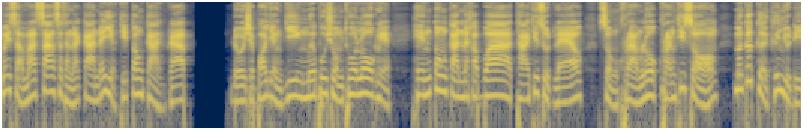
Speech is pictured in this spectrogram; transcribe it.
ไม่สามารถสร้างสถานการณ์ได้อย่างที่ต้องการครับ โดยเฉพาะอย่างยิ่งเมื่อผู้ชมทั่วโลกเนี่ยเห็นตรงกันนะครับว่าท้ายที่สุดแล้วสงครามโลกครั้งที่ 2 มันก็เกิดขึ้นอยู่ดี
